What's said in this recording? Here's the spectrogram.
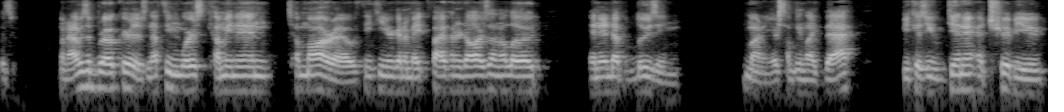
Because when I was a broker, there's nothing worse coming in tomorrow thinking you're going to make $500 on a load and end up losing money or something like that because you didn't attribute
